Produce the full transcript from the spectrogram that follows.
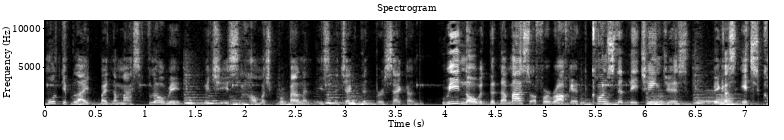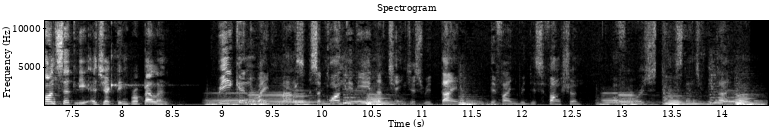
multiplied by the mass flow rate, which is how much propellant is ejected per second. We know that the mass of a rocket constantly changes because it's constantly ejecting propellant. We can write mass as a quantity that changes with time, defined with this function. Of course, t stands for time.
